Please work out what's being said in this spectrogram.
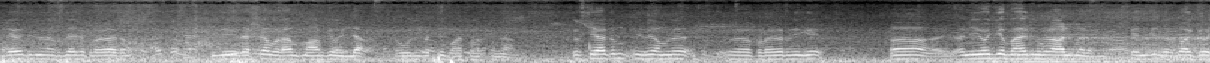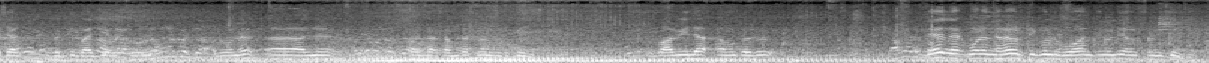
അദ്ദേഹത്തിന്റെ നിർദ്ദേശപ്രകാരം ഇത് രക്ഷപ്പെടാൻ മാർഗമില്ല ഒരു വെട്ടി മാറ്റണം എന്നാണ്. തീർച്ചയായിട്ടും ഇത് നമ്മൾ പ്രകൃതിക്ക് അനുയോജ്യമായിരുന്ന ഒരു ആൽമരം എനിക്ക് നിർഭാഗ്യവശാൽ വ്യക്തി മാറ്റിയേ പറ്റുള്ളൂ അതുകൊണ്ട് അതിന് സംരക്ഷണം കൊടുക്കുകയും ഭാവിയിൽ നമുക്കൊരു ഇതേ പോലെ നിലനിർത്തിക്കൊണ്ട് പോകാൻ വേണ്ടി ഞങ്ങൾ ശ്രമിക്കുകയും ചെയ്യും.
